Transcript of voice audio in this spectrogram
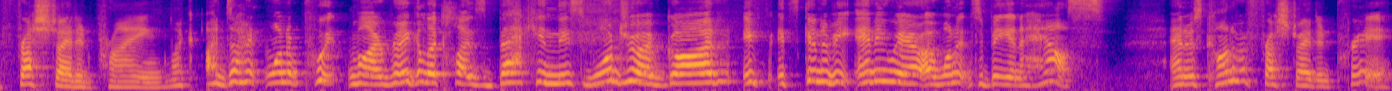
frustrated praying, like, I don't want to put my regular clothes back in this wardrobe, God. If it's going to be anywhere, I want it to be in a house. And it was kind of a frustrated prayer.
